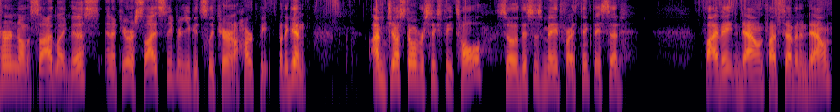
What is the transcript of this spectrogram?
turned on the side like this. And if you're a side sleeper, you could sleep here in a heartbeat. But again, I'm just over six feet tall. So this is made for, I think they said five, eight and down, five, seven and down.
